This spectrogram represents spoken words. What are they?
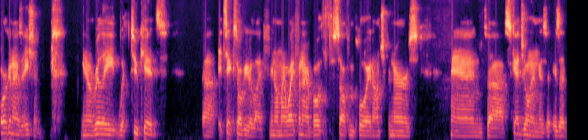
Organization. You know, really, with two kids, uh, it takes over your life. You know, my wife and I are both self employed entrepreneurs and uh, scheduling is, is a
